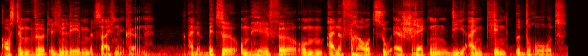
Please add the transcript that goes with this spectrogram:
aus dem wirklichen Leben bezeichnen können. Eine Bitte um Hilfe, um eine Frau zu erschrecken, die ein Kind bedroht.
